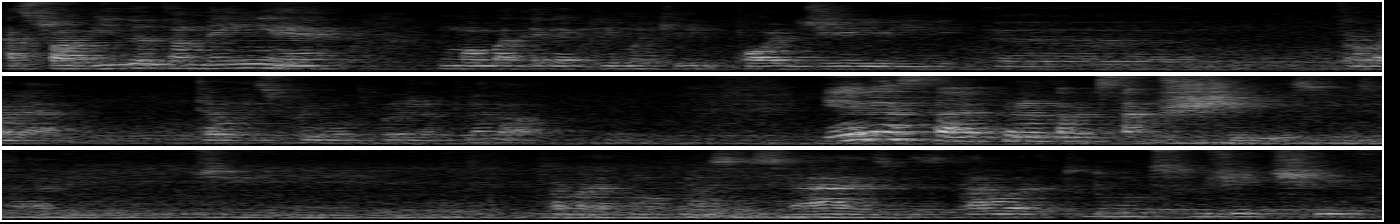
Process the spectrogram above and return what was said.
a sua vida também é uma matéria-prima que ele pode uh, trabalhar. Então esse foi um outro projeto legal. E aí nessa época eu já estava de saco cheio, assim, sabe? De trabalhar com movimentos sociais, coisa e tal, era tudo muito subjetivo.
